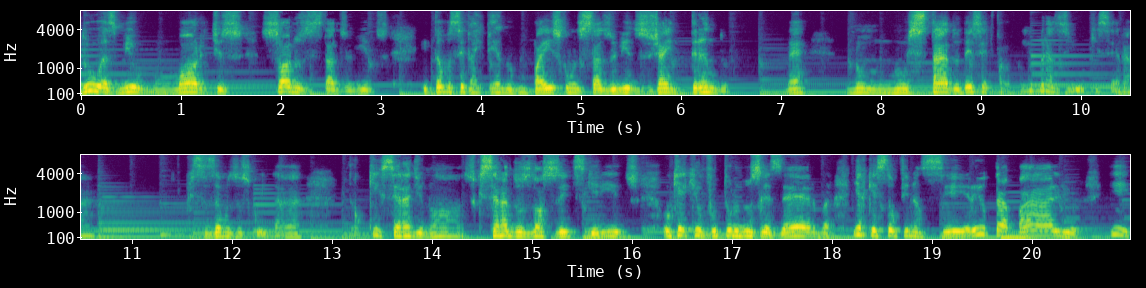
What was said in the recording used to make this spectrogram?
Duas mil mortes só nos Estados Unidos. Então você vai vendo um país como os Estados Unidos já entrando, né? Num, num estado desse, ele fala, e o Brasil, o que será? Precisamos nos cuidar. O que será de nós? O que será dos nossos entes queridos? O que é que o futuro nos reserva? E a questão financeira, e o trabalho, e,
